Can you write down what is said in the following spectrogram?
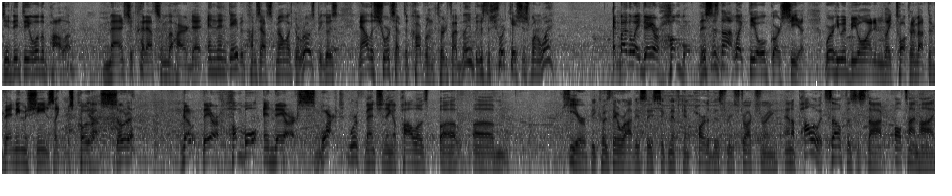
did the deal with Apollo, managed to cut out some of the higher debt, and then David comes out smelling like a rose because now the shorts have to cover them 35 million because the short case just went away. And by the way, they are humble. This is not like the old Garcia, where he would be on and like talking about the vending machines, like was Yeah. soda. No, they are humble and they are smart. Worth mentioning Apollo's uh, um, here because they were obviously a significant part of this restructuring. And Apollo itself is a stock all-time high.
